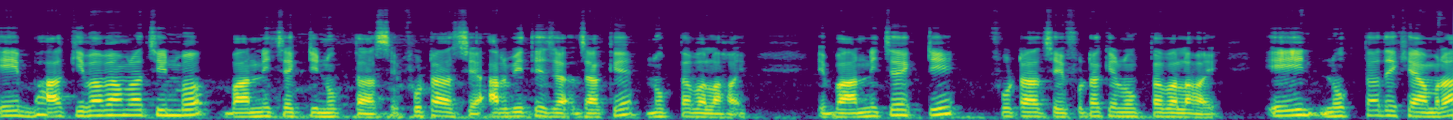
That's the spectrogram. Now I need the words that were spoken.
এই বা কীভাবে আমরা চিনব? বা নিচে একটি নুক্তা আছে, ফুটা আছে। আরবিতে যাকে নুক্তা বলা হয়। এই বার নিচে একটি ফুটা আছে ফুটাকে নুক্তা বলা হয়। এই নুক্তা দেখে আমরা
